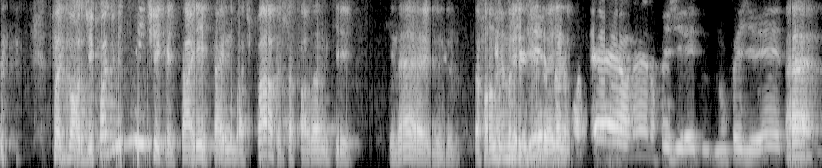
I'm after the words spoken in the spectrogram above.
Mas Valdir pode me desmentir, que ele tá aí, tá aí no bate-papo, ele tá falando que, que né, tá falando ele do presídio aí. No hotel, né? Não fez direito, não fez direito. É, né?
